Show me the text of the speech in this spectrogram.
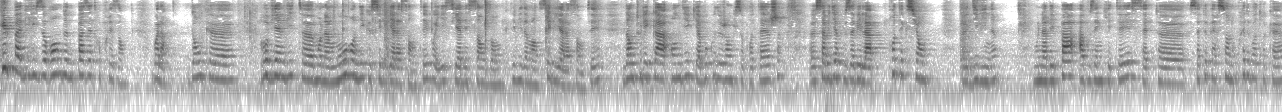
culpabiliseront de ne pas être présents. Voilà, donc euh, reviens vite euh, mon amour, on dit que c'est lié à la santé, vous voyez s'il y a naissance donc évidemment c'est lié à la santé. Dans tous les cas on dit qu'il y a beaucoup de gens qui se protègent, ça veut dire que vous avez la protection divine, vous n'avez pas à vous inquiéter, cette, cette personne près de votre cœur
